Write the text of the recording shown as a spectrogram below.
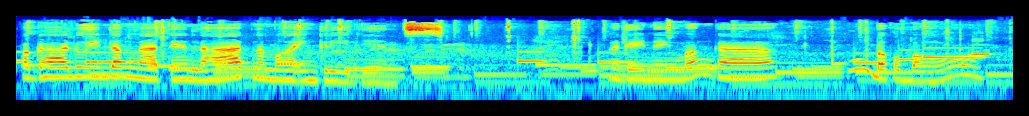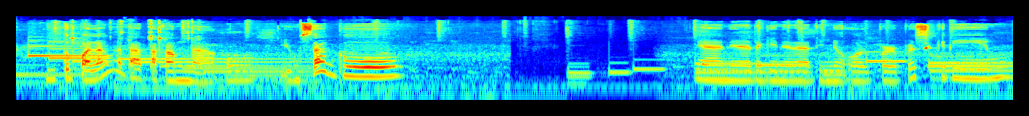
Paghahaluin lang natin lahat ng mga ingredients. Lagay na yung mangga. Hmm, bango-bango. Dito pa lang natatakam na ako. Yung sago. Yan, nilalagay na natin yung all-purpose cream.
